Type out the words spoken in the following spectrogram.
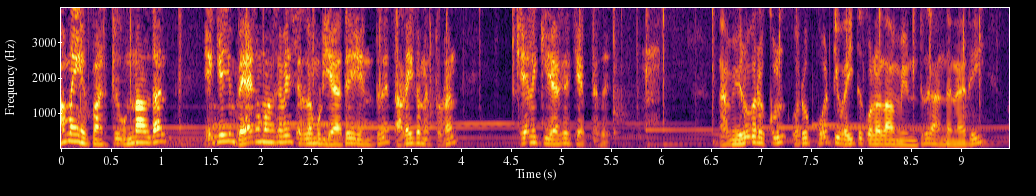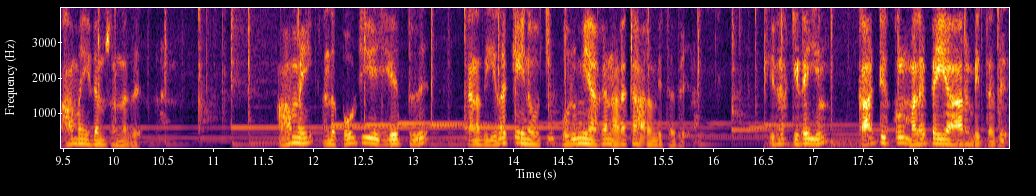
ஆமையை பார்த்து உன்னால் தான் எங்கேயும் வேகமாகவே செல்ல முடியாது என்று தலைகணத்துடன் கேளிக்கையாக கேட்டது. நம் இருவருக்குள் ஒரு போட்டி வைத்துக் கொள்ளலாம் என்று அந்த நரி ஆமையிடம் சொன்னது. ஆமை அந்த போட்டியை ஏற்று தனது இலக்கை நோக்கி பொறுமையாக நடக்க ஆரம்பித்தது. இதற்கிடையில் காட்டிற்குள் மழை பெய்ய ஆரம்பித்தது.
